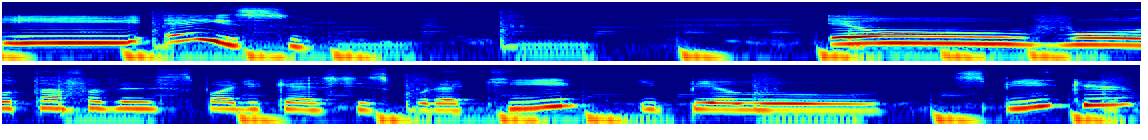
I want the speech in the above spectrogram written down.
E é isso. Eu vou estar tá fazendo esses podcasts por aqui e pelo Speaker.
